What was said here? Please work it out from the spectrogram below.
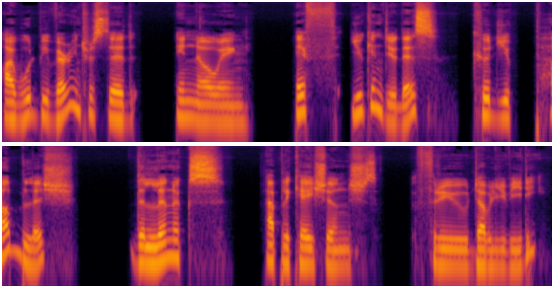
I would be very interested in knowing if you can do this, could you publish the Linux applications through WVD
